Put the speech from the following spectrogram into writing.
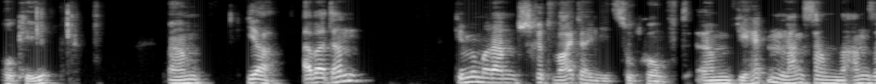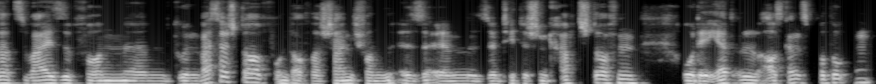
Okay. Ähm, ja, aber dann Gehen wir mal einen Schritt weiter in die Zukunft. Ähm, wir hätten langsam eine Ansatzweise von ähm, grünem Wasserstoff und auch wahrscheinlich von äh, ähm, synthetischen Kraftstoffen oder Erdöl-Ausgangsprodukten.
